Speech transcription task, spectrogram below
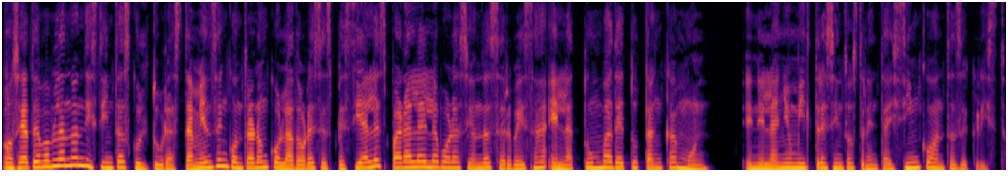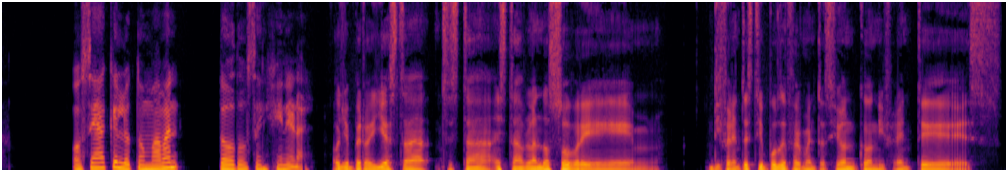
O sea, te va hablando en distintas culturas. También se encontraron coladores especiales para la elaboración de cerveza en la tumba de Tutankamón en el año 1335 a.C. O sea que lo tomaban todos en general. Oye, pero ella está, está, está hablando sobre mm, diferentes tipos de fermentación con diferentes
